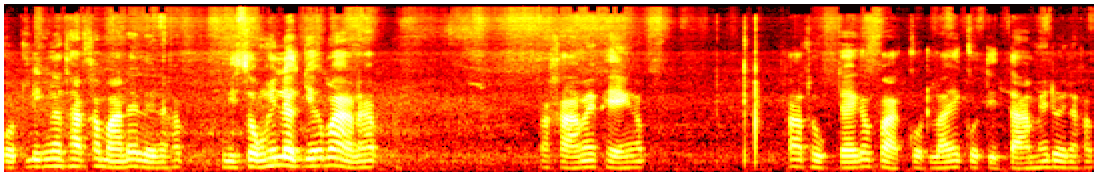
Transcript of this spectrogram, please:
กดลิงก์แล้วทักเข้ามาได้เลยนะครับ มีทรงให้เลือกเยอะมากนะครับ ราคาไม่แพงครับ ถ้าถูกใจก็ฝากกดไลค์กดติดตามให้ด้วยนะครับ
